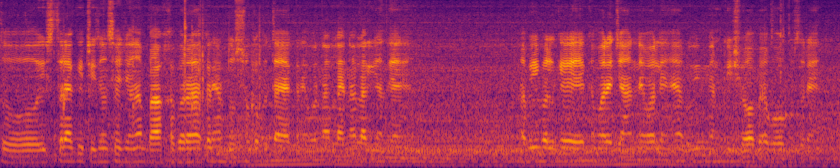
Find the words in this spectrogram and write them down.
तो इस तरह की चीज़ों से जो है ना, बाखबर रहा करें और दूसरों को बताया करें, वरना लाइना लग जाती हैं। अभी बल्कि एक हमारे जानने वाले हैं रूबी में उनकी शॉप है, वो गुजरे हैं।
